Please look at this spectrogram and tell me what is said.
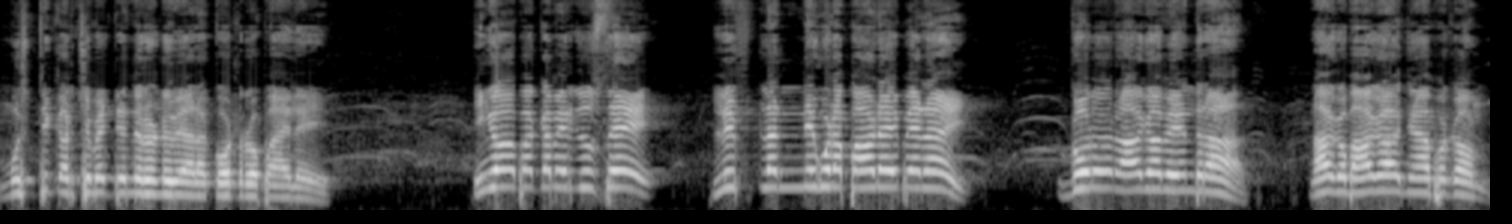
ముష్టి ఖర్చు పెట్టింది రెండు వేల కోట్ల రూపాయలే. ఇంకో పక్క మీరు చూస్తే లిఫ్ట్లన్నీ కూడా పాడైపోయినాయి. గురు రాఘవేంద్ర నాకు బాగా జ్ఞాపకం.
